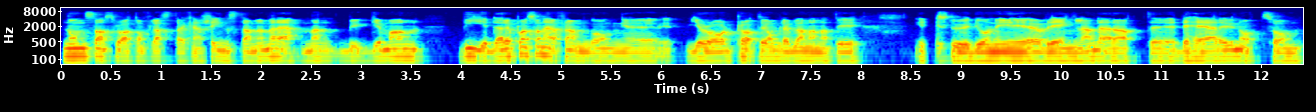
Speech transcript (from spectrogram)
någonstans tror jag att de flesta kanske instämmer med det. Men bygger man vidare på en sån här framgång, eh, Gerard pratar ju om det bland annat i i studion i övre England där att eh, det här är ju något som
